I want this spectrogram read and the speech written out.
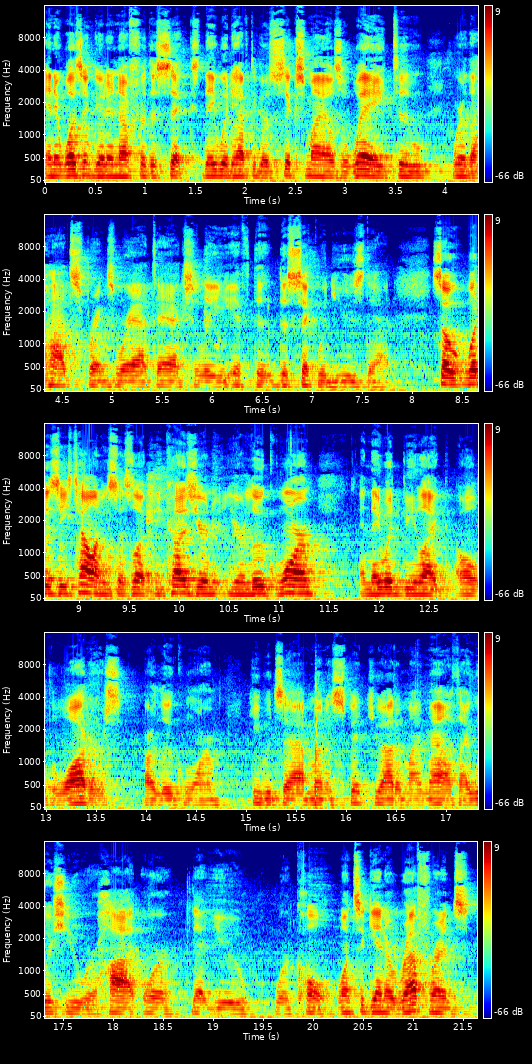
and it wasn't good enough for the sick. They would have to go six miles away to where the hot springs were at to actually, if the, the sick would use that. So what does he tell them? He says, look, because you're, you're lukewarm, and they would be like, oh, the waters are lukewarm. He would say, I'm going to spit you out of my mouth. I wish you were hot or that you were cold. Once again, a reference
